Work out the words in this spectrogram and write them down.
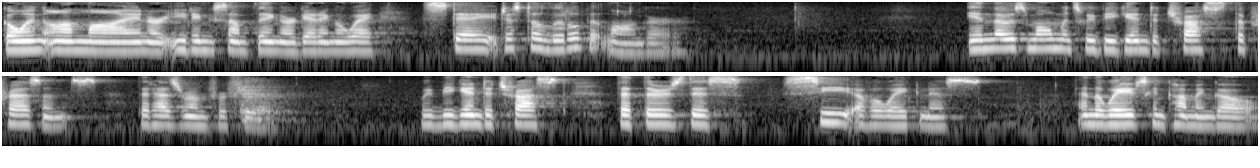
going online or eating something or getting away, stay just a little bit longer. In those moments, we begin to trust the presence that has room for fear. We begin to trust that there's this sea of awakeness, and the waves can come and go,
